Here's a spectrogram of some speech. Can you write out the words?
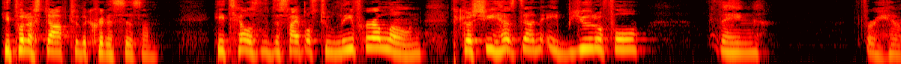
he put a stop to the criticism. He tells the disciples to leave her alone because she has done a beautiful thing for him.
